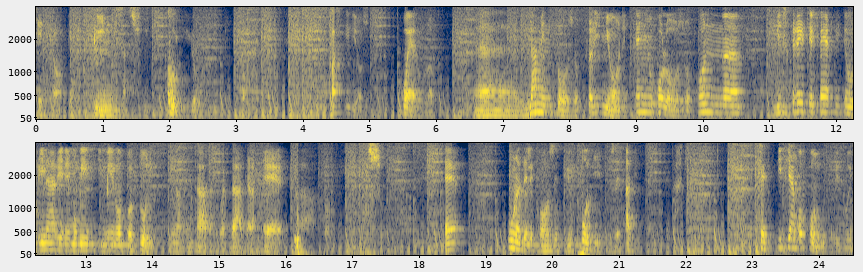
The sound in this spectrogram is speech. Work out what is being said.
e propria pinza sui coglioni fastidioso, querulo, eh, lamentoso, frignone, piagnucoloso, con eh, discrete perdite urinarie nei momenti meno opportuni. Prima puntata, guardatela, è ah, assurda. È una delle cose più odiose all'interno dell'anima. Cioè, tifiamo contro di lui.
